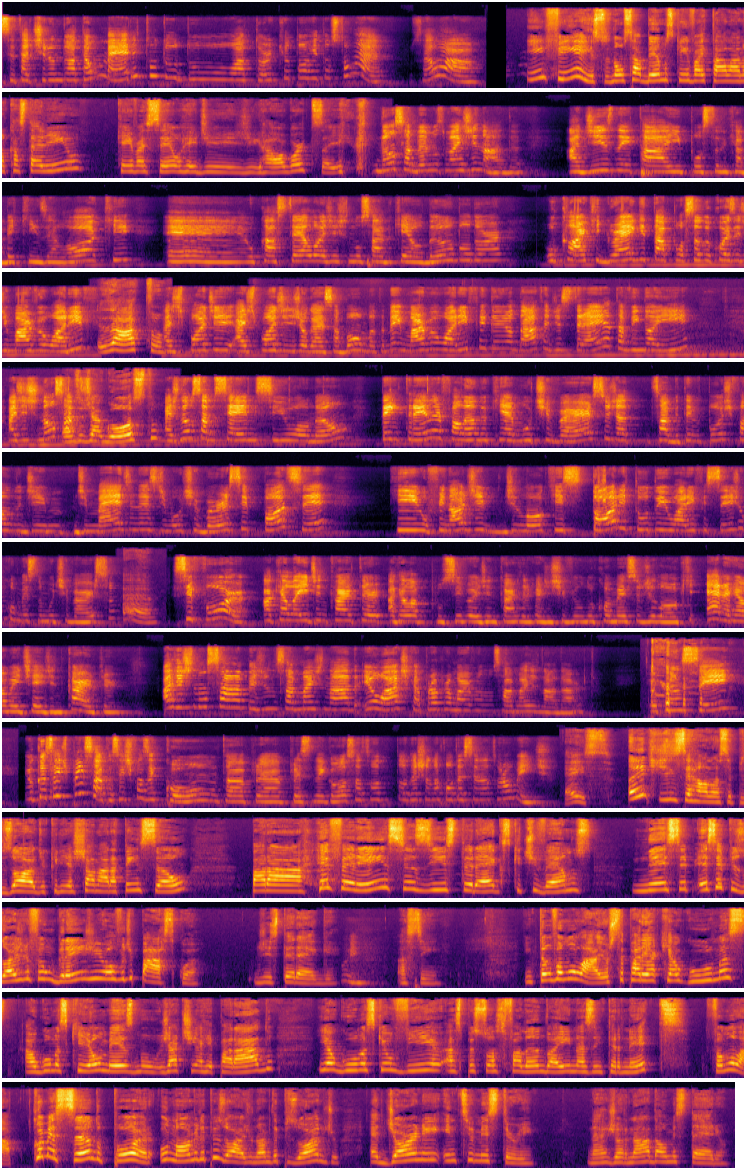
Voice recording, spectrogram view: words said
você tá tirando até o mérito do, do ator que o Tom Hiddleston é. Sei lá. Enfim, é isso. Não sabemos quem vai estar lá no castelinho, quem vai ser o rei de, de Hogwarts aí. Não sabemos mais de nada. A Disney tá aí postando que a B15 é Loki. É, o castelo a gente não sabe quem é o Dumbledore. O Clark Gregg tá postando coisa de Marvel What If. Exato. A gente pode, a gente pode jogar essa bomba também? Marvel What If ganhou data de estreia, tá vindo aí. A gente não sabe 11 de agosto. a gente não sabe se é MCU ou não. Tem trailer falando que é multiverso, já sabe, teve post falando de, de Madness, de multiverse. Pode ser que o final de, de Loki estoure tudo e o Arif seja o começo do multiverso. É. Se for aquela Agent Carter, aquela possível Agent Carter que a gente viu no começo de Loki, era realmente Agent Carter? A gente não sabe, a gente não sabe mais nada. Eu acho que a própria Marvel não sabe mais nada, Arthur. Eu cansei. Eu cansei de pensar, cansei de fazer conta pra, pra esse negócio, eu tô, tô deixando acontecer naturalmente. É isso. Antes de encerrar o nosso episódio, eu queria chamar a atenção para referências e easter eggs que tivemos nesse esse episódio. Ele foi um grande ovo de Páscoa de easter egg, Foi. assim. Então vamos lá, eu separei aqui algumas, algumas que eu mesmo já tinha reparado e algumas que eu vi as pessoas falando aí nas internets. Vamos lá. Começando por o nome do episódio. O nome do episódio é Journey into Mystery, né? Jornada ao Mistério.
